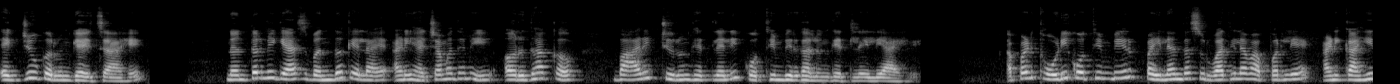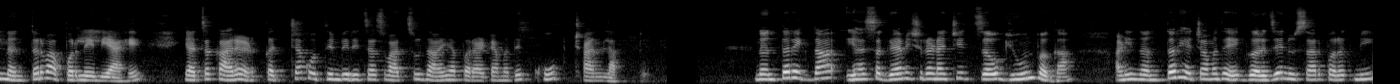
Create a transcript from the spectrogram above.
एकजीव करून घ्यायचं आहे. नंतर मी गॅस बंद केला आहे आणि ह्याच्यामध्ये मी अर्धा कप बारीक चिरून घेतलेली कोथिंबीर घालून घेतलेली आहे. आपण थोडी कोथिंबीर पहिल्यांदा सुरुवातीला वापरली आहे आणि काही नंतर वापरलेली आहे. याचं कारण कच्च्या कोथिंबीरीचा स्वादसुद्धा या पराठ्यामध्ये खूप छान लागतो. नंतर एकदा ह्या सगळ्या मिश्रणाची चव घेऊन बघा आणि नंतर ह्याच्यामध्ये गरजेनुसार परत मी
